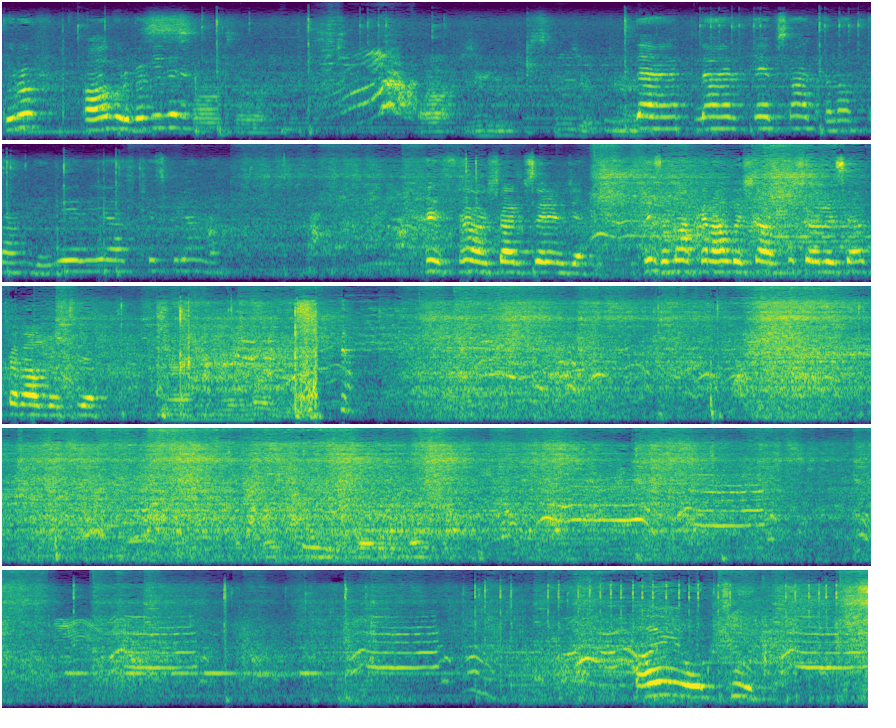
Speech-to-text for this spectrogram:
Grup. Al gruba Sağ gidelim. taraf. Aa bizim grup ismimiz yok değil mi? Dertler hep sağ kanattan gelir yaz kes. Tamam şarkı söylemeyeceğim. Ne zaman kanalda şarkı söylesem kanal batıyor. Ay okçu.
